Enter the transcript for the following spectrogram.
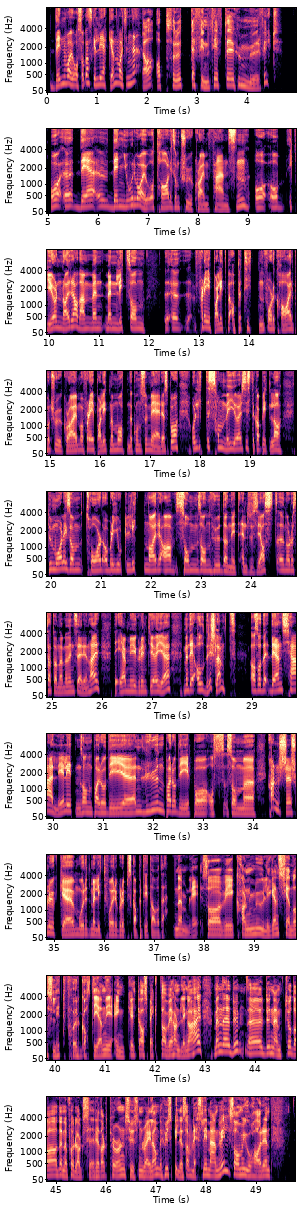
Den var jo også ganske leken, var ikke den det? Ja, absolutt. Definitivt eh, humørfylt. Og eh, det eh, den gjorde, var jo å ta liksom true crime-fansen og, og ikke gjøre narr av dem, men, men litt sånn Fleipa litt med appetitten folk har på true crime, og fleipa litt med måten det konsumeres på. Og litt det samme gjør siste kapittel. da. Du må liksom tåle å bli gjort litt narr av som sånn who done it-entusiast når du setter deg ned med den serien her. Det er mye glimt i øyet, men det er aldri slemt. Altså, det, det er en kjærlig liten sånn parodi, eh, en lun parodi på oss som uh, kanskje sluker mord med litt for glupsk appetitt av og til. Nemlig. Så vi kan muligens kjenne oss litt for godt igjen i enkelte aspekter ved handlinga her. Men uh, du, uh, du nevnte jo da denne forlagsredaktøren Susan Rayland. Hun spilles av Leslie Manville, som jo har en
